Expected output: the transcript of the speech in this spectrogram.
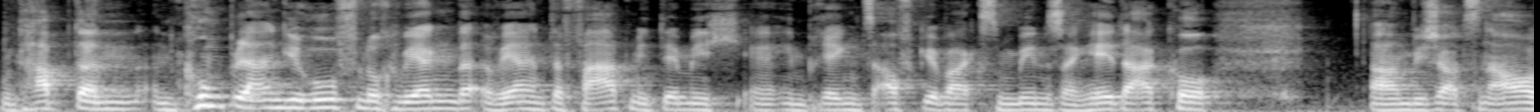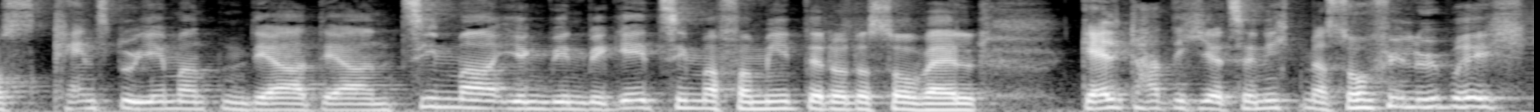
Und habe dann einen Kumpel angerufen, noch während der, während der Fahrt, mit dem ich äh, in Bregenz aufgewachsen bin, sage, hey Darko, ähm, wie schaut's denn aus? Kennst du jemanden, der, der ein Zimmer, irgendwie ein WG-Zimmer vermietet oder so? Weil Geld hatte ich jetzt ja nicht mehr so viel übrig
